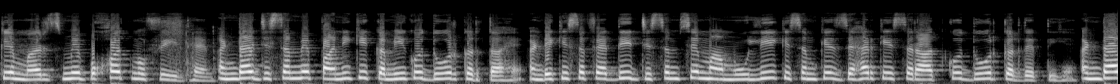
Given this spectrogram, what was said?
کے مرض میں بہت مفید ہے۔ انڈا جسم میں پانی کی کمی کو دور کرتا ہے۔ انڈے کی سفیدی جسم سے معمولی قسم کے زہر کے اثرات کو دور کر دیتی ہے۔ انڈا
